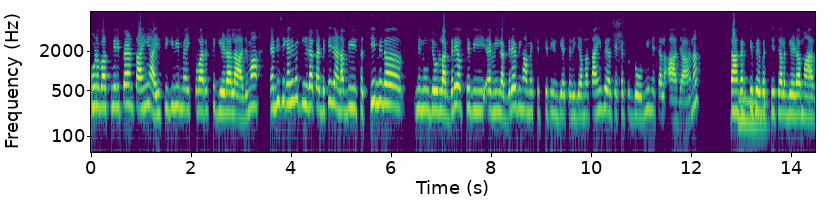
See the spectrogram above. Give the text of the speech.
ਹੁਣ ਬਸ ਮੇਰੀ ਭੈਣ ਤਾਂ ਹੀ ਆਈ ਸੀਗੀ ਵੀ ਮੈਂ ਇੱਕ ਵਾਰ ਇੱਥੇ ਗੇੜਾ ਲਾ ਜਾਵਾਂ। ਕਹਿੰਦੀ ਸੀ ਕਹਿੰਦੀ ਮੈਂ ਕੀੜਾ ਕੱਢ ਕੇ ਜਾਣਾ ਵੀ ਸੱਚੀ ਮੇਰਾ ਮੈਨੂੰ ਜੋ ਲੱਗ ਰਿਹਾ ਉੱਥੇ ਵੀ ਐਵੇਂ ਹੀ ਲੱਗ ਰਿਹਾ ਵੀ ਹਾਂ ਮੈਂ ਛੇਤੀ ਛੇਤੀ ਇੰਡੀਆ ਚਲੀ ਜਾਵਾਂ ਤਾਂ ਹੀ ਫਿਰ ਅਸੀਂ ਕਿ ਤੂੰ 2 ਮਹੀਨੇ ਚੱਲ ਆ ਜਾ ਹਨਾ? ਤਾਂ ਕਰਕੇ ਫਿਰ। ਬੱਚੇ ਚੱਲ ਗੇੜਾ ਮਾਰ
